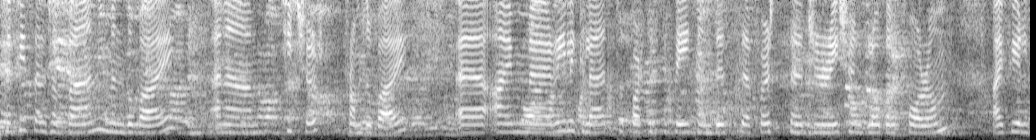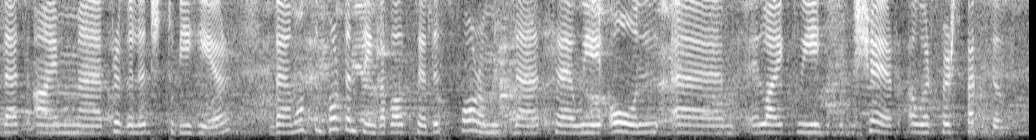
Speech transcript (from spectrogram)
نفيسة الجبان من دبي أنا teacher from Dubai uh, I'm uh, really glad to participate in this uh, first generation global forum I feel that I'm uh, privileged to be here. The most important thing about uh, this forum is that uh, we all, um, like we share our perspective uh,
